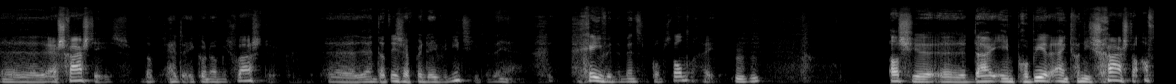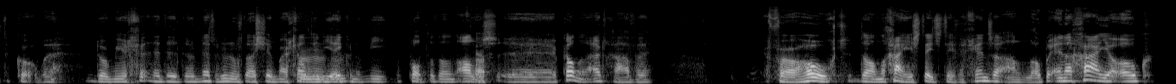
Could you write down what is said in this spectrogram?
eh, er schaarste is, dat is het economisch vraagstuk. eh, en dat is er per definitie, dat is ge- gegeven de menselijke omstandigheden Mhm. als je eh, daarin probeert eigenlijk van die schaarste af te komen, door, meer door net te doen alsof als je maar geld in die Mhm. economie pompt, dat dan alles kan en uitgaven verhoogt, dan ga je steeds tegen grenzen aanlopen. En dan ga je ook,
